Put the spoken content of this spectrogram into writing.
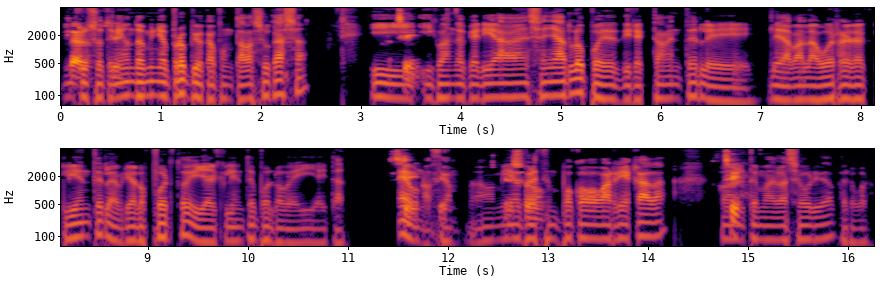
incluso tenía un dominio propio que apuntaba a su casa y, cuando quería enseñarlo, pues directamente le, le, daba la URL al cliente, le abría los puertos y el cliente pues lo veía y tal. es una opción. A mí me parece un poco arriesgada con el tema de la seguridad, pero bueno.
